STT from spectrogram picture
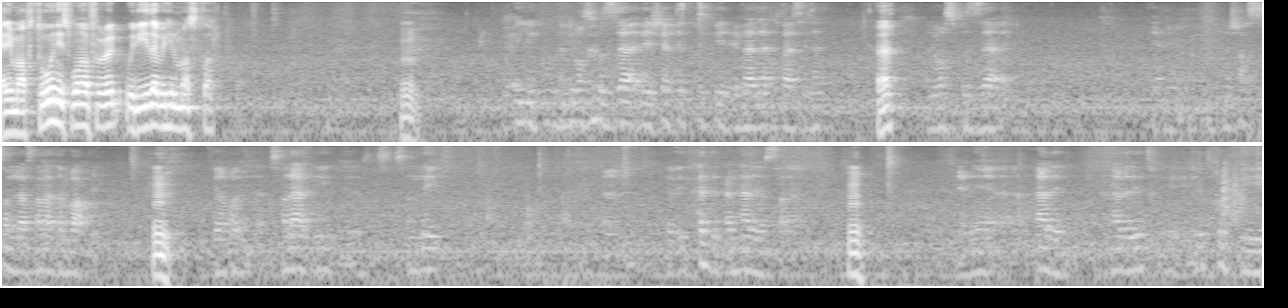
يعني مفتون اسمه مفعول أريد به المصدر. الوصف الزائل يا شيخ يدخل فيه العبادات الفاسدة ها؟ الوصف الزائل يعني شخص صلى صلاة باطلة فيقول صلاتي صليت يتحدث عن هذه الصلاة يعني هذا هذا يدخل يدخل في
